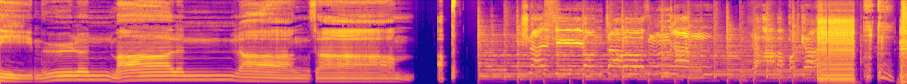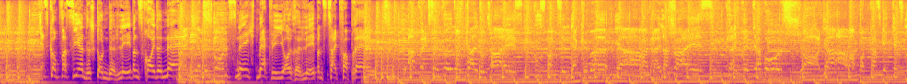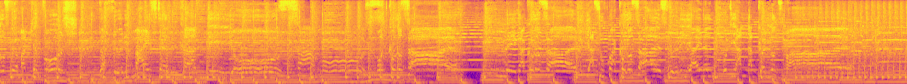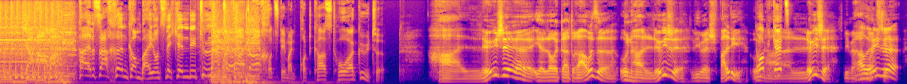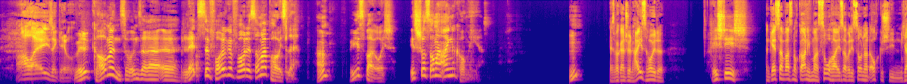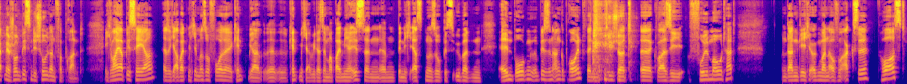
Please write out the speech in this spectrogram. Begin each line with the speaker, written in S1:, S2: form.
S1: Die Mühlen mahlen langsam ab.
S2: Schnallt die Unterhosen an. Ja, aber Podcast.
S3: Jetzt kommt was ihr eine Stunde Lebensfreude nennt. Weil ihr mit uns nicht merkt, wie eure Lebenszeit verbrennt. Abwechselnd wird euch kalt und heiß. Kimme, ja, aber geiler Scheiß. Gleich brennt der Busch, ja, ja, aber Podcast geht jetzt los für manche uns nicht in die Tüte. Doch trotzdem ein Podcast hoher Güte.
S1: Hallöche, ihr Leute da draußen. Und Hallöche, lieber Spaldi. Und
S4: geht's?
S1: Hallöche, lieber.
S4: Hallöche.
S3: Hallöche, Gil.
S1: Willkommen zu unserer äh, letzten Folge vor der Sommerpäusle. Ha? Wie ist bei euch? Ist schon Sommer eingekommen hier? Hm?
S4: Es war ganz schön heiß heute.
S1: Richtig.
S4: Und gestern war es noch gar nicht mal so heiß, aber die Sonne hat auch geschienen. Ich habe mir schon ein bisschen die Schultern verbrannt. Ich war ja bisher, also ich arbeite mich immer so vor, ihr kennt, ja, äh, kennt mich ja, wie das immer bei mir ist, dann ähm, bin ich erst nur so bis über den Ellenbogen ein bisschen angebräunt, wenn ein T-Shirt äh, quasi Full Mode hat. Und dann gehe ich irgendwann auf den Achselhorst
